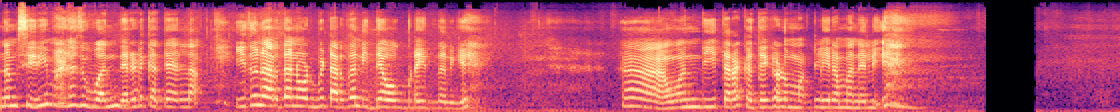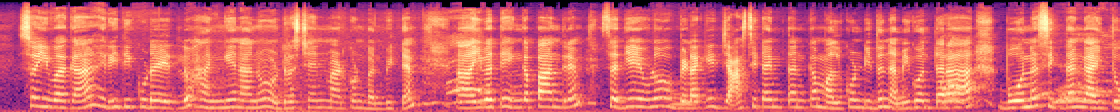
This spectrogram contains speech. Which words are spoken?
ನಮ್ಮ ಸಿರಿ ಮಾಡೋದು ಒಂದೆರಡು ಕತೆ ಅಲ್ಲ. ಇದನ್ನ ಅರ್ಧ ನೋಡ್ಬಿಟ್ಟು ಅರ್ಧ ನಿದ್ದೆ ಹೋಗ್ಬಿಟ್ಟೈತೆ ನನಗೆ. ಹಾಂ, ಒಂದು ಈ ಥರ ಕತೆಗಳು ಮಕ್ಕಳಿರೋ ಮನೇಲಿ. ಸೊ ಇವಾಗ ರೀತಿ ಕೂಡ ಇದ್ಲು. ಹಾಗೆ ನಾನು ಡ್ರೆಸ್ ಚೇಂಜ್ ಮಾಡ್ಕೊಂಡು ಬಂದ್ಬಿಟ್ಟೆ. ಇವತ್ತು ಹೆಂಗಪ್ಪ ಅಂದರೆ ಸದ್ಯ ಇವಳು ಬೆಳಗ್ಗೆ ಜಾಸ್ತಿ ಟೈಮ್ ತನಕ ಮಲ್ಕೊಂಡಿದ್ದು ನಮಗೊಂಥರ ಬೋನಸ್ ಸಿಕ್ದಂಗೆ ಆಯಿತು.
